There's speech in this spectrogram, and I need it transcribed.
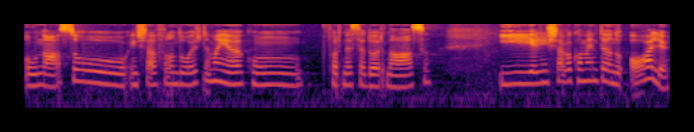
o nosso. A gente estava falando hoje de manhã com um fornecedor nosso e a gente estava comentando: olha,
